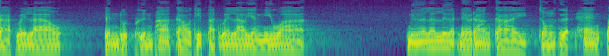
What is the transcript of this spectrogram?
กาศไว้แล้ว เป็นดุดผืนผ้าเก่าที่ตัดไว้แล้วอย่างนี้ว่า เนื้อและเลือดในร่างกายจงเหือดแห้งไป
